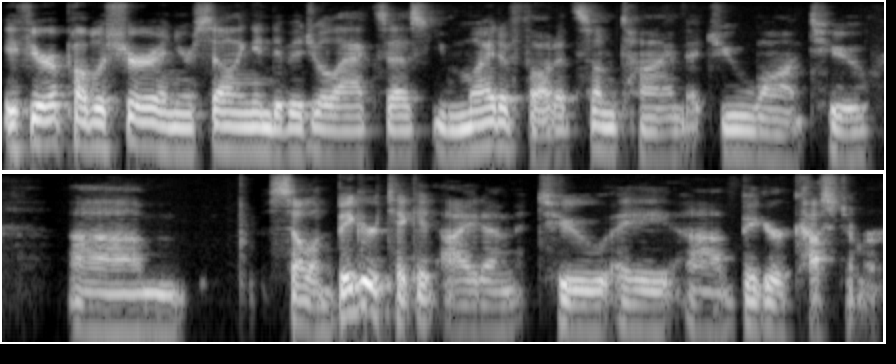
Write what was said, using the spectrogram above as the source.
if you're a publisher and you're selling individual access, you might have thought at some time that you want to um, sell a bigger ticket item to a uh, bigger customer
